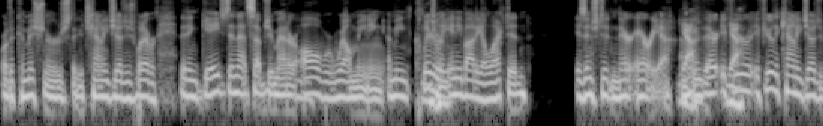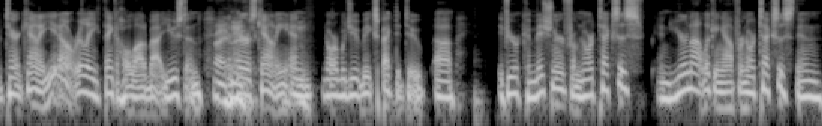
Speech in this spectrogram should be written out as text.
or the commissioners, the county judges, whatever, that engaged in that subject matter, Mhm. all were well meaning. I mean, clearly Sure. anybody elected is interested in their area. Yeah. I mean, there, if Yeah. you're if you're the county judge of Tarrant County, you don't really think a whole lot about Houston Right. and Mhm. Harris County, and nor would you be expected to. Uh, if you're a commissioner from North Texas and you're not looking out for North Texas, then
